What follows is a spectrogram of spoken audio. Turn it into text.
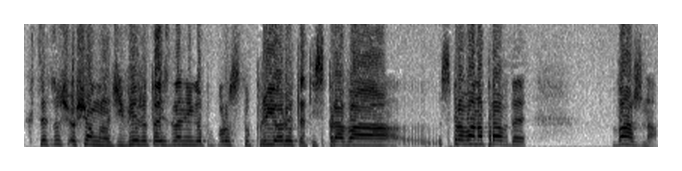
chce coś osiągnąć i wie, że to jest dla niego po prostu priorytet i sprawa, sprawa naprawdę ważna,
